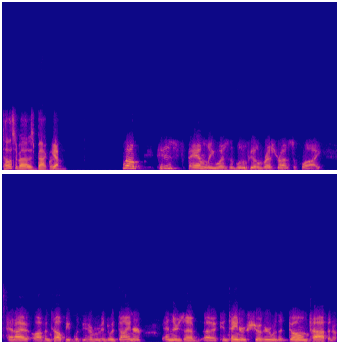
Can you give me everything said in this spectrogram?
Tell us about his background. Yeah. Well, his family was the Bloomfield Restaurant Supply. And I often tell people if you've ever been to a diner and there's a, a container of sugar with a dome top and a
